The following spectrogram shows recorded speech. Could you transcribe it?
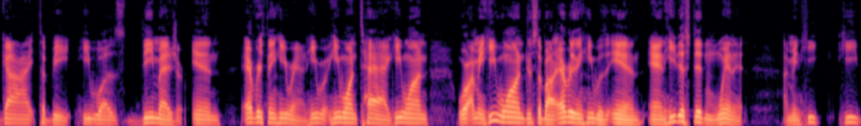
guy to beat. He was the measure in everything he ran. He he won tag. He won where I mean he won just about everything he was in, and he just didn't win it. I mean he he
